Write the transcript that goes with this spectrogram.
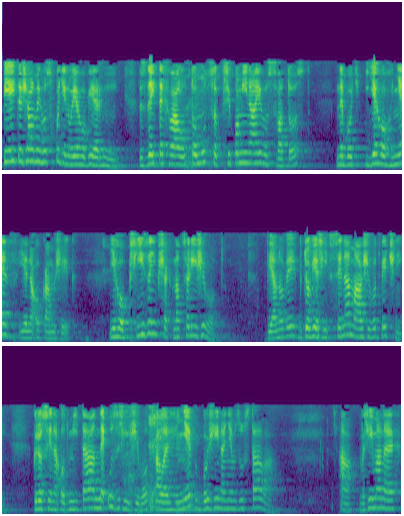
Pějte žalmy hospodinu jeho věrní, vzdejte chválu tomu, co připomíná jeho svatost neboť jeho hněv je na okamžik, jeho přízeň však na celý život. V Janovi, kdo věří v syna, má život věčný. Kdo syna odmítá, neuzří život, ale hněv boží na něm zůstává. A v Římanech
